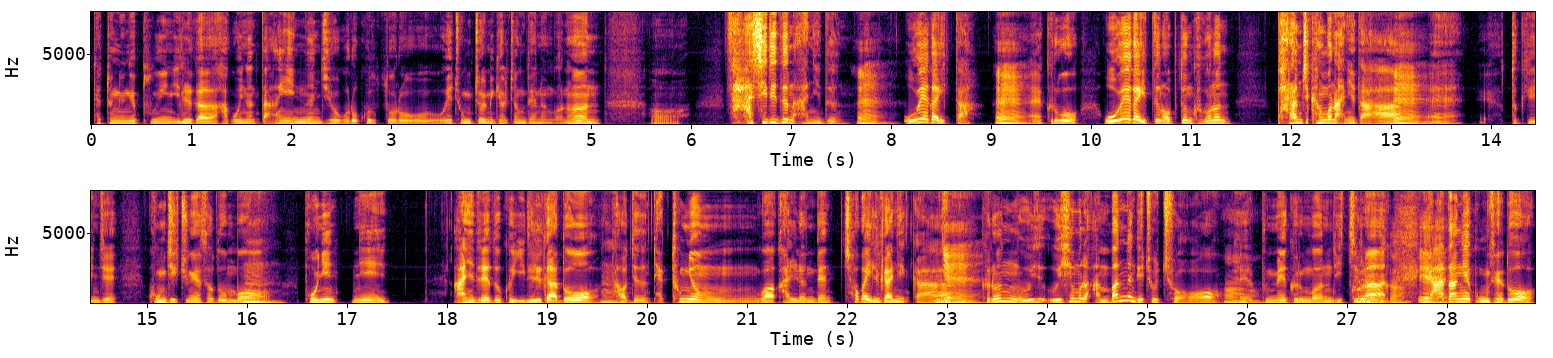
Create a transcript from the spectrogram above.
대통령의 부인 일가가 가고 있는 땅이 있는 지역으로 고속도로의 종점이 결정되는 거는 어 사실이든 아니든 예. 오해가 있다. 예. 예, 그리고 오해가 있든 없든 그거는 바람직한 건 아니다. 예. 예. 특히 이제 공직 중에서도 뭐 음. 본인이 아니더라도 그 일가도 음. 다 어쨌든 대통령과 관련된 처가 일가니까 예. 그런 의, 의심을 안 받는 게 좋죠. 어. 예, 분명히 그런 건 있지만 그러니까. 예. 야당의 공세도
